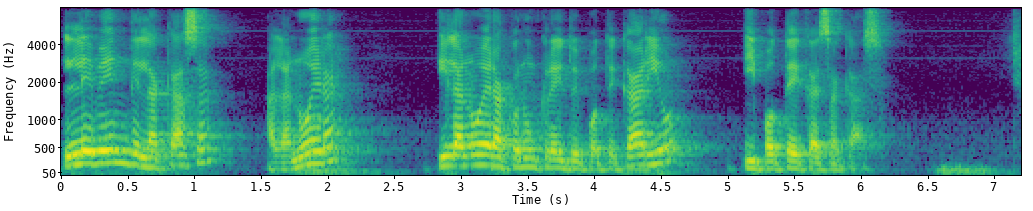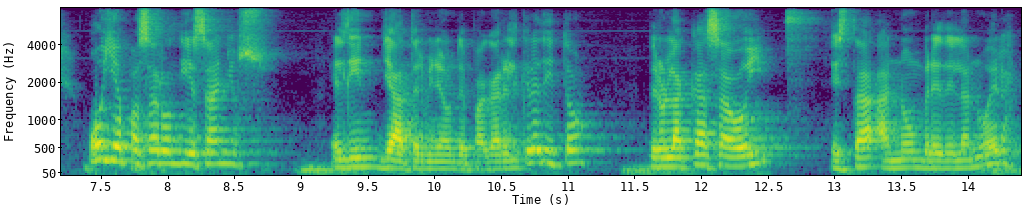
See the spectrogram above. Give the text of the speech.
le vende la casa a la nuera y la nuera con un crédito hipotecario hipoteca esa casa. Hoy ya pasaron 10 años, el ya terminaron de pagar el crédito, pero la casa hoy está a nombre de la nuera.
